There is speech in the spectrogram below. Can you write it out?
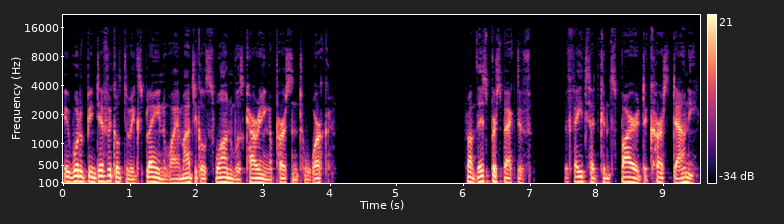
it would have been difficult to explain why a magical swan was carrying a person to work. From this perspective, the fates had conspired to curse Downey.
